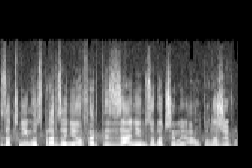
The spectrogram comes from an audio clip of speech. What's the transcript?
Zacznijmy od sprawdzenia oferty, zanim zobaczymy auto na żywo.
